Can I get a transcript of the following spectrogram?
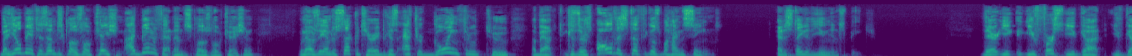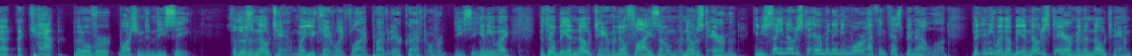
But he'll be at this undisclosed location. I've been at that undisclosed location when I was the undersecretary because after going through to about, because there's all this stuff that goes behind the scenes at a State of the Union speech. There, you, you first, you got, you've got a cap put over Washington DC. So there's a NOTAM. Well, you can't really fly private aircraft over DC anyway, but there'll be a NOTAM, a no-fly zone, a notice to airmen. Can you say notice to airmen anymore? I think that's been outlawed. But anyway, there'll be a notice to airmen, a NOTAM,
